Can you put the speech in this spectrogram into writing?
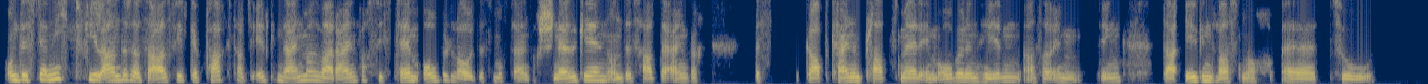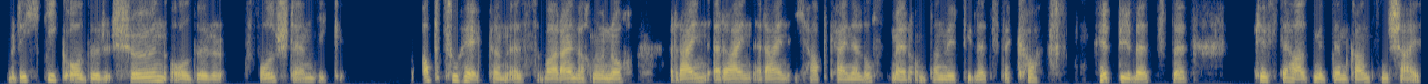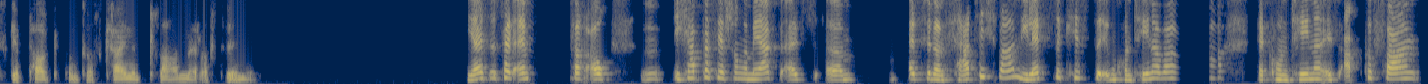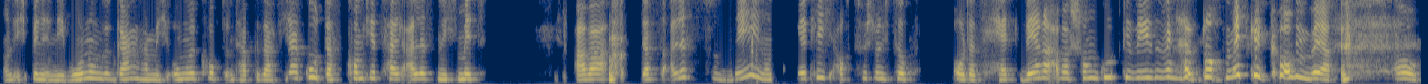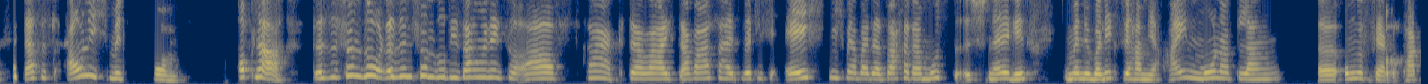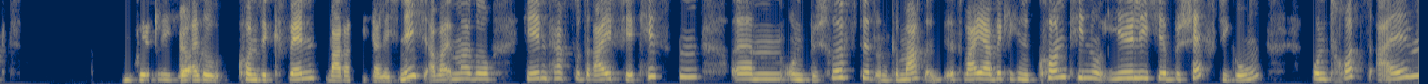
Und ist ja nicht viel anders, als als ihr gepackt habt. Irgendeinmal war einfach System Overload. Es musste einfach schnell gehen und es hatte einfach, es gab keinen Platz mehr im oberen Hirn, also im Ding, da irgendwas noch äh, zu richtig oder schön oder vollständig abzuhäkeln. Es war einfach nur noch rein, rein, rein. Ich habe keine Lust mehr und dann wird die letzte, wird die letzte Kiste halt mit dem ganzen Scheiß gepackt und du hast keinen Plan mehr, was drin ist. Ja, es ist halt einfach auch, hm, ich habe das ja schon gemerkt, als, ähm, als wir dann fertig waren, die letzte Kiste im Container war, der Container ist abgefahren und ich bin in die Wohnung gegangen, habe mich umgeguckt und habe gesagt, ja gut, das kommt jetzt halt alles nicht mit. Aber das alles zu sehen und wirklich auch zwischendurch so, oh, das hätte, wäre aber schon gut gewesen, wenn das noch mitgekommen wäre. Oh, das ist auch nicht mitgekommen. Hoppla, das ist schon so, das sind schon so die Sachen, wo du denkst so, ah, fuck, da war ich, da war es halt wirklich echt nicht mehr bei der Sache, da musste es schnell gehen. Und wenn du überlegst, wir haben ja einen Monat lang äh, ungefähr gepackt. Wirklich, Ja. also konsequent war das sicherlich nicht, aber immer so jeden Tag so drei, vier Kisten ähm, und beschriftet und gemacht. Und es war ja wirklich eine kontinuierliche Beschäftigung. Und trotz allem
